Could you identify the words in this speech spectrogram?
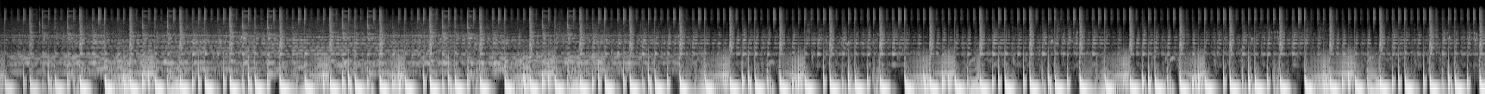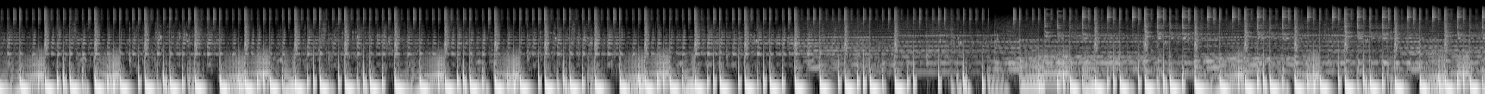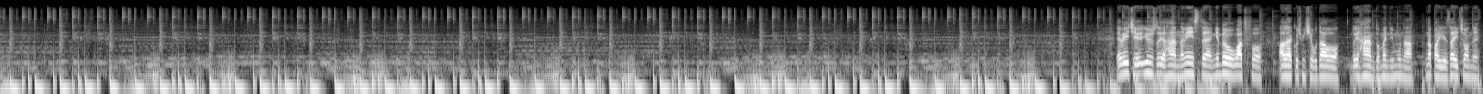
Jak widzicie, już dojechałem na miejsce, nie było łatwo, ale jakoś mi się udało. Dojechałem do Mandy Moona, napad jest zaliczony.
